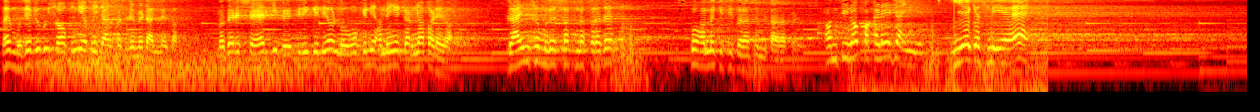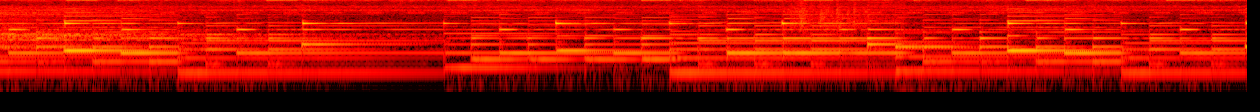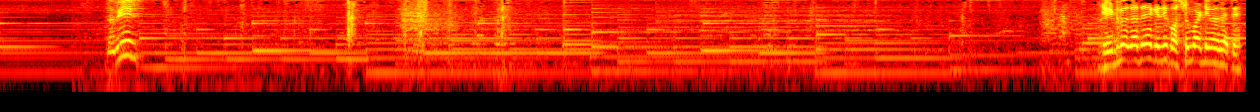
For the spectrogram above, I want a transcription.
भाई मुझे भी कोई शौक नहीं है अपनी जान खतरे में डालने का। मगर इस शहर की बेहतरी के लिए और लोगों के लिए हमें ये करना पड़ेगा। क्राइम से मुझे सख्त नफरत है। इसको हमें किसी तरह से मिटाना पड़ेगा। हम तीनों पकड़े जाएँगे। ये किस लिए है? गए थे या किसी कॉस्ट्यूम पार्टी में गए थे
